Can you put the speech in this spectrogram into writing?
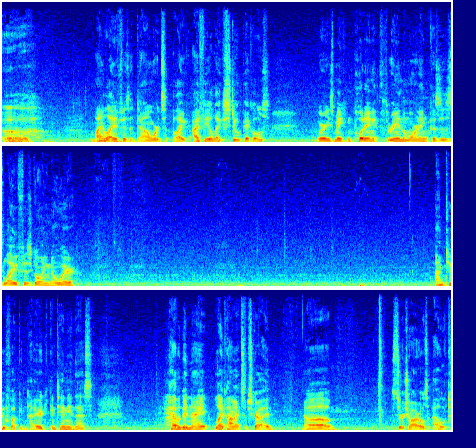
Ugh. My life is a downwards. Like, I feel like Stu Pickles, where he's making pudding at 3 in the morning because his life is going nowhere. I'm too fucking tired to continue this. Have a good night. Like, comment, subscribe. Um, Sir Charles out.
